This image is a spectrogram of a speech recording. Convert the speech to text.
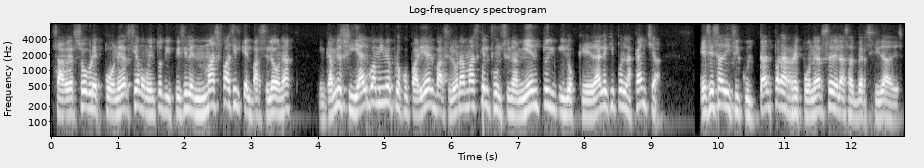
saber sobreponerse a momentos difíciles más fácil que el Barcelona. En cambio, si algo a mí me preocuparía del Barcelona más que el funcionamiento y, lo que da el equipo en la cancha, es esa dificultad para reponerse de las adversidades.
